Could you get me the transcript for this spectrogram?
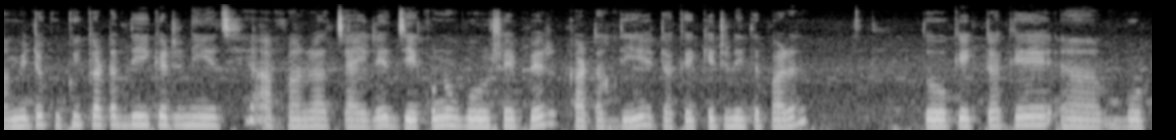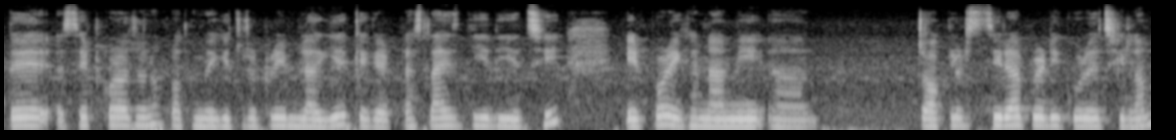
আমি এটা কুকি কাটার দিয়ে কেটে নিয়েছি। আপনারা চাইলে যে কোনো গোল শেপের কাটার দিয়ে এটাকে কেটে নিতে পারেন। তো কেকটাকে বোটে সেট করার জন্য প্রথমে কিছুটা ক্রিম লাগিয়ে কেকের একটা স্লাইস দিয়ে দিয়েছি। এরপর এখানে আমি চকলেট সিরাপ রেডি করেছিলাম।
